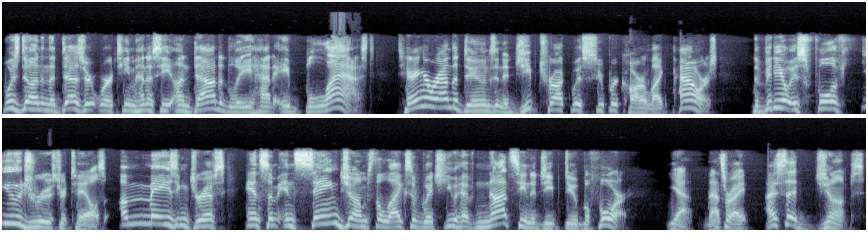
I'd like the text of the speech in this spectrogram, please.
was done in the desert where Team Hennessy undoubtedly had a blast tearing around the dunes in a Jeep truck with supercar like powers. The video is full of huge rooster tails, amazing drifts, and some insane jumps, the likes of which you have not seen a Jeep do before. Yeah, that's right. I said jumps.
